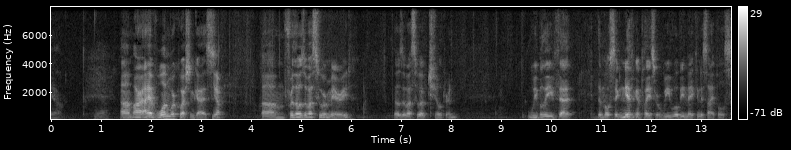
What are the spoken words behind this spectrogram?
Yeah. Yeah. Um, all right, I have one more question, guys. Yep. Um, for those of us who are married, those of us who have children, we believe that the most significant place where we will be making disciples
